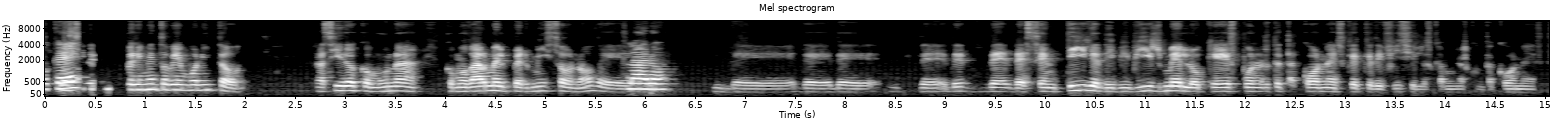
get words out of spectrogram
Ok. ha sido un experimento bien bonito. Ha sido como una, como darme el permiso, ¿no? De, claro. De, de, de, de, sentir, de vivirme lo que es ponerte tacones, que, qué difícil es caminar con tacones.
